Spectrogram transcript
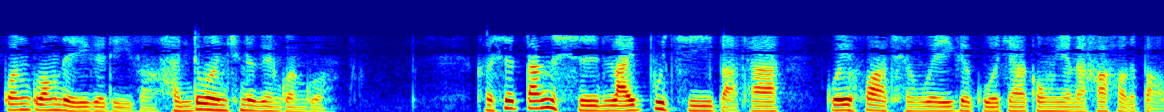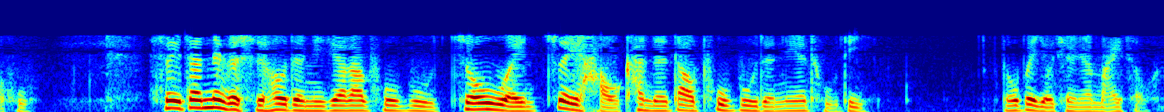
观光的一个地方，很多人去那边观光。可是当时来不及把它。规划成为一个国家公园来好好的保护，所以在那个时候的尼加拉瀑布周围最好看得到瀑布的那些土地都被有钱人买走了，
